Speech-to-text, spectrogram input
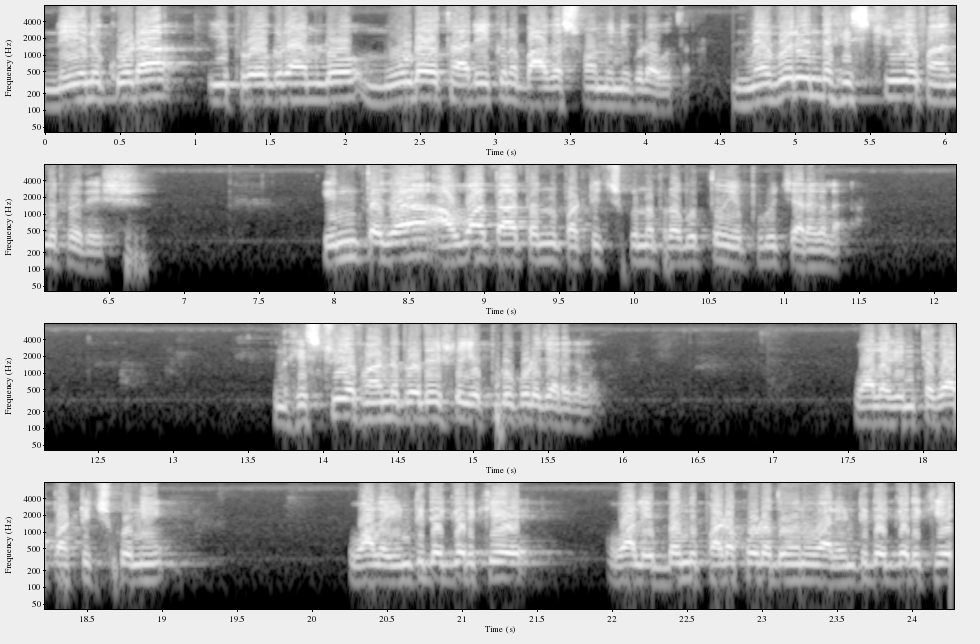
నేను కూడా ఈ ప్రోగ్రాంలో మూడో తారీఖున భాగస్వామిని కూడా అవుతా. Never in the history of Andhra Pradesh ఇంతగా అవ్వాతాతను పట్టించుకున్న ప్రభుత్వం ఎప్పుడూ జరగల. ఇన్ ద హిస్టరీ ఆఫ్ ఆంధ్రప్రదేశ్లో ఎప్పుడూ కూడా జరగల. వాళ్ళని ఇంతగా పట్టించుకొని వాళ్ళ ఇంటి దగ్గరికే వాళ్ళ ఇబ్బంది పడకూడదు అని వాళ్ళ ఇంటి దగ్గరికే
